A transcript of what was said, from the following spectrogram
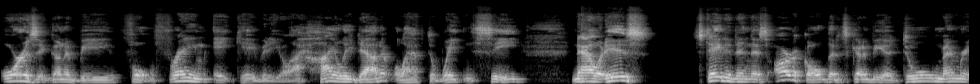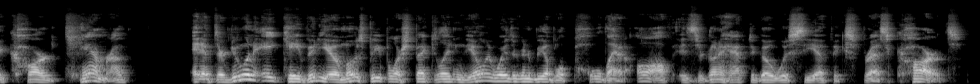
Or is it going to be full frame 8K video? I highly doubt it. We'll have to wait and see. Now it is stated in this article that it's going to be a dual memory card camera and if they're doing 8K video, most people are speculating the only way they're going to be able to pull that off is they're going to have to go with CF Express cards.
